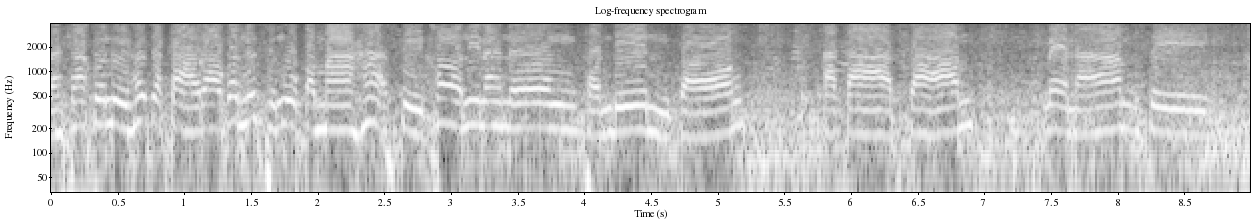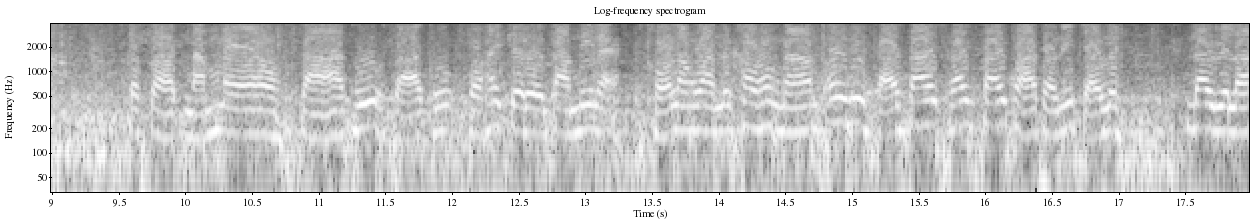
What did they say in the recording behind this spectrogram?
นะถ้าคนอื่นเขาจะกล่าวเราก็นึกถึงอุปมาห้าสี่ข้อนี่นะหนึ่งแผ่นดินสองอากาศสามแม่น้ำสี่ ระสอบหนังแมว สาธุสาธุขอให้เจริญตามนี้แหละ ขอรางวัลไปเข้าห้องน้ำเอ้ยนี่สายซ้ายซ้ายซ้ายขวาแถวนี้แจ๋วเลย ได้เวลา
